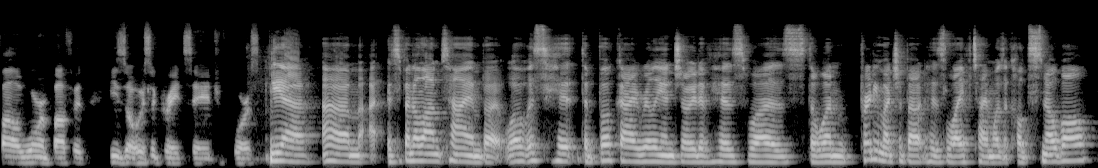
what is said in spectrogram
follow Warren Buffett. He's always a great sage, of course. Yeah, um, it's been a long time, but what was his, the book I really enjoyed of his was the one pretty much about his lifetime. Was it called Snowball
